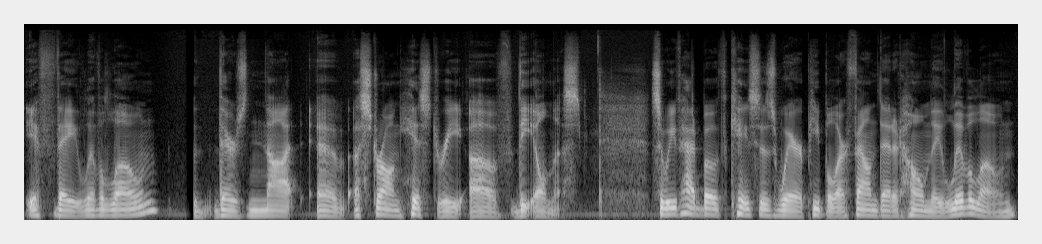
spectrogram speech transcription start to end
if they live alone, there's not a, a strong history of the illness. So we've had both cases where people are found dead at home, they live alone,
